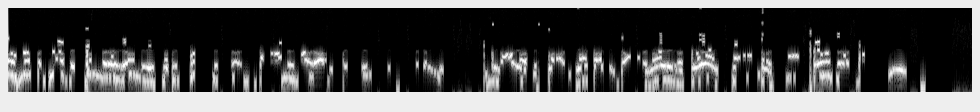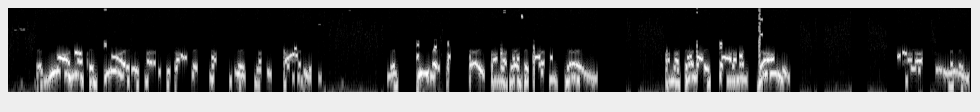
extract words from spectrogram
don't have to have the criminal language that is to things. I mean, I love it. I mean, I love the show. I a roll in the floor. It's not going to stop. Don't get my feet. But you don't have to do anything to that to your kid's body. It's with my faith. Someone says, if I don't do Someone somebody said, I'm doing I love you.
